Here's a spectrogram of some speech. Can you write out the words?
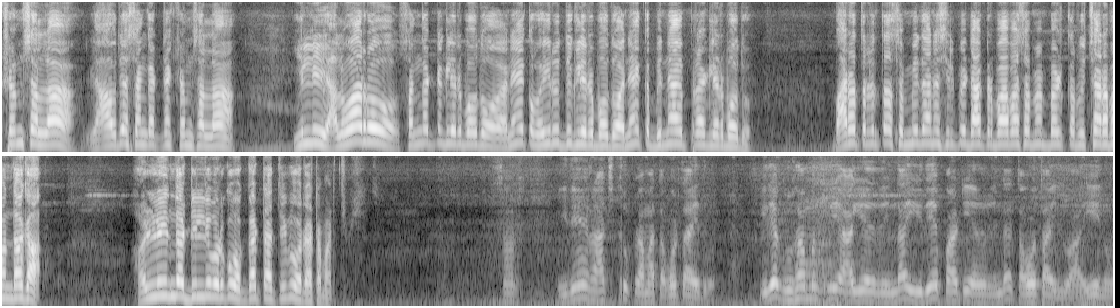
ಕ್ಷಮಿಸಲ್ಲ, ಯಾವುದೇ ಸಂಘಟನೆ ಕ್ಷಮಿಸಲ್ಲ. ಇಲ್ಲಿ ಹಲವಾರು ಸಂಘಟನೆಗಳಿರ್ಬೋದು, ಅನೇಕ ವೈರುದ್ಧಿಗಳಿರ್ಬೋದು, ಅನೇಕ ಭಿನ್ನಾಭಿಪ್ರಾಯಗಳಿರ್ಬೋದು. ಭಾರತದಂಥ ಸಂವಿಧಾನ ಶಿಲ್ಪಿ ಡಾಕ್ಟರ್ ಬಾಬಾ ಸಾಹೇಬ್ ಅಂಬೇಡ್ಕರ್ ವಿಚಾರ ಬಂದಾಗ ಹಳ್ಳಿಯಿಂದ ಡಿಲ್ಲಿವರೆಗೂ ಒಗ್ಗಟ್ಟಾಗ್ತೀವಿ, ಹೋರಾಟ ಮಾಡ್ತೀವಿ. ಸರ್, ಇದೇ ರಾಜಕೀಯ ಕ್ರಮ ತಗೋತಾ ಇದ್ರು. ಇದೇ ಗೃಹ ಮಂತ್ರಿ ಆಗಿರೋದ್ರಿಂದ ಇದೇ ಪಾರ್ಟಿ ಇರೋದ್ರಿಂದ ತಗೋತಾ ಇಲ್ವಾ? ಏನು?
